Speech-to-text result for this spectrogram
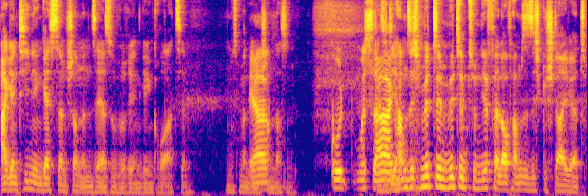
Argentinien gestern schon sehr souverän gegen Kroatien. Muss man ja. schon lassen. Gut, muss sagen. Also die haben sich mit dem, mit dem Turnierverlauf haben sie sich gesteigert.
